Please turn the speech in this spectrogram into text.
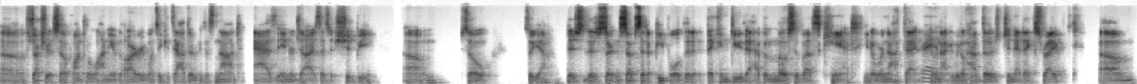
uh, structure itself onto the lining of the artery once it gets out there because it's not as energized as it should be. Um, so, so yeah, there's there's a certain subset of people that that can do that, but most of us can't. You know, we're not that right. we're not we don't have those genetics, right? Um,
